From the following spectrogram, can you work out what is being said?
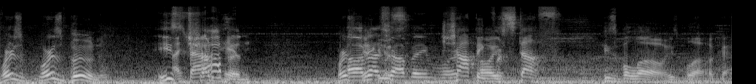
Where's Where's Boone? He's I shopping. Where's oh, I'm not shopping anymore. Shopping Oh, for stuff. He's below. He's below. Okay.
